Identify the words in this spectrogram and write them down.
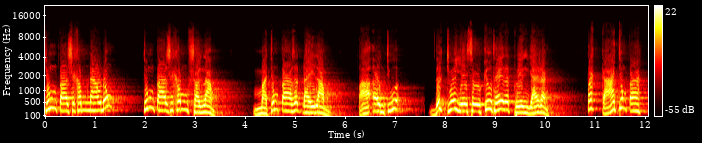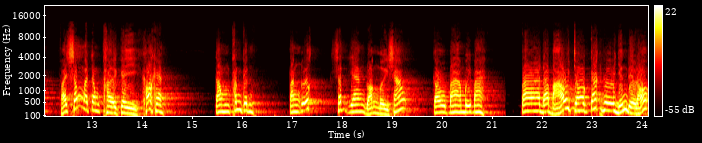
chúng ta sẽ không nao núng chúng ta sẽ không sờn lòng mà chúng ta sẽ đầy lòng tạ ơn Chúa. Đức Chúa Giêsu cứu thế đã truyền dạy rằng, tất cả chúng ta phải sống ở trong thời kỳ khó khăn. Trong thánh kinh, tăng ước, sách gian đoạn 16 câu 33 ta đã bảo cho các ngươi những điều đó,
